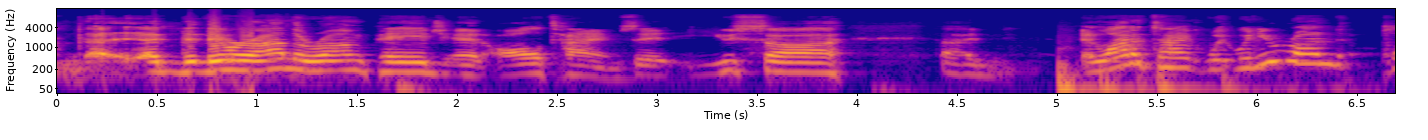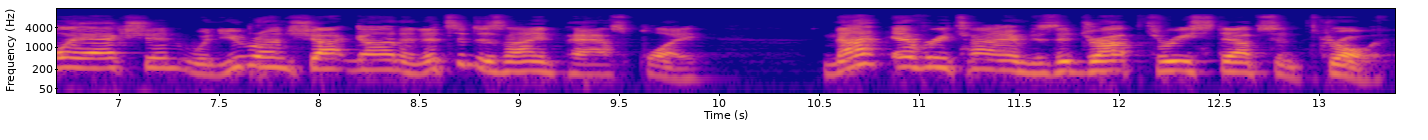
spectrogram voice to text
Uh, they were on the wrong page at all times. It, you saw. Uh, a lot of time when you run play action, when you run shotgun, and it's a designed pass play, not every time does it drop three steps and throw it.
